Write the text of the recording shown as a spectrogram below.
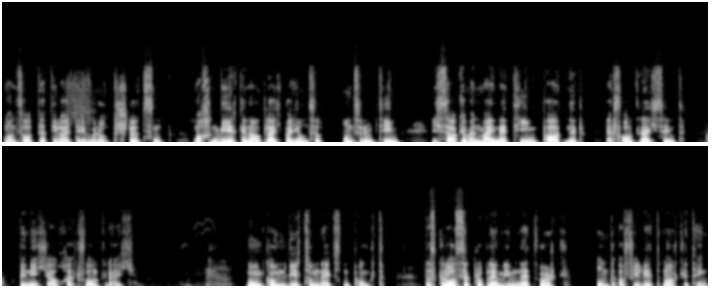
man sollte die Leute immer unterstützen machen wir genau gleich bei uns, unserem Team. Ich sage, wenn meine Teampartner erfolgreich sind, bin ich auch erfolgreich. Nun kommen wir zum nächsten Punkt. Das große Problem im Network und Affiliate Marketing.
